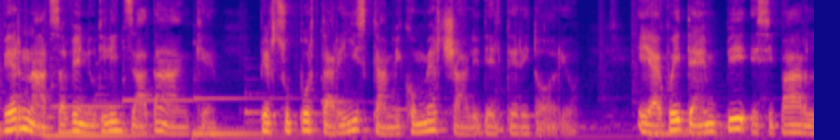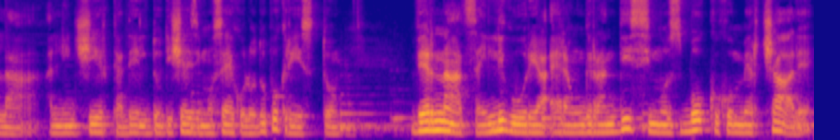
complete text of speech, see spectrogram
Vernazza venne utilizzata anche per supportare gli scambi commerciali del territorio e a quei tempi, e si parla all'incirca del XII secolo d.C., Vernazza in Liguria era un grandissimo sbocco commerciale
